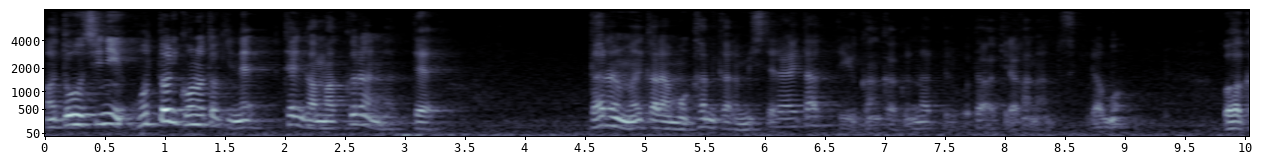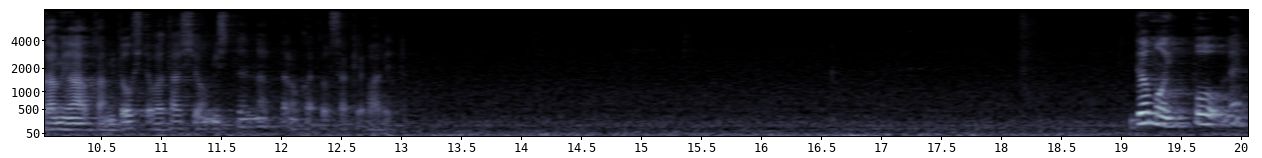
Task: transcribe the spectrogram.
まあ、同時に本当にこの時ね天が真っ暗になって誰の目からも神から見捨てられたっていう感覚になっていることは明らかなんですけども「我が神我が神どうして私を見捨てになったのか」と叫ばれた。でも一方ね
